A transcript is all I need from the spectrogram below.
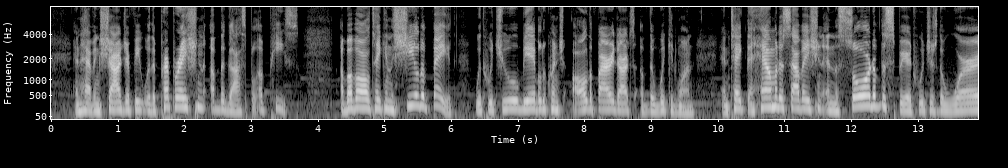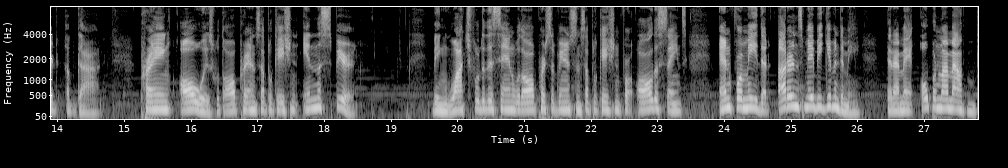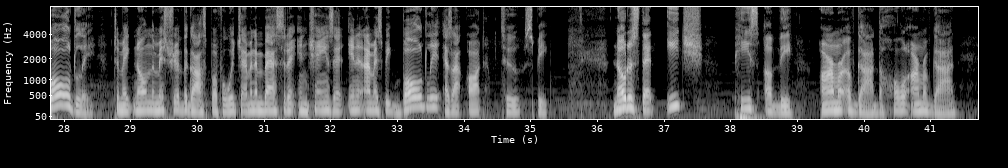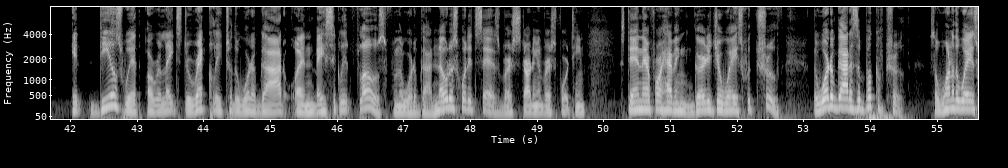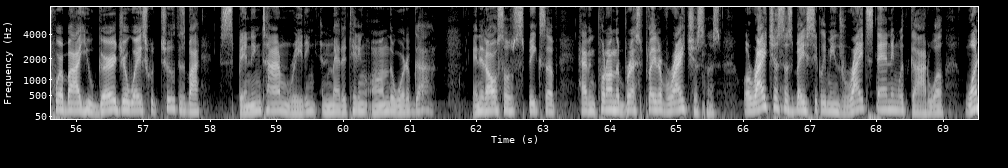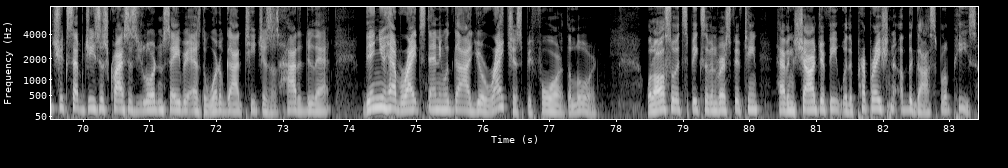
and having shod your feet with the preparation of the gospel of peace. Above all, taking the shield of faith, with which you will be able to quench all the fiery darts of the wicked one, and take the helmet of salvation and the sword of the Spirit, which is the word of God praying always with all prayer and supplication in the Spirit, being watchful to this end with all perseverance and supplication for all the saints, and for me, that utterance may be given to me, that I may open my mouth boldly to make known the mystery of the gospel, for which I am an ambassador in chains, that in it I may speak boldly as I ought to speak. Notice that each piece of the armor of God, the whole armor of God, it deals with or relates directly to the Word of God, and basically it flows from the Word of God. Notice what it says, verse starting in verse 14. Stand therefore, having girded your waist with truth. The Word of God is a book of truth. So one of the ways whereby you gird your waist with truth is by spending time reading and meditating on the Word of God. And it also speaks of having put on the breastplate of righteousness, well, righteousness basically means right standing with God. Well, once you accept Jesus Christ as your Lord and Savior, as the Word of God teaches us how to do that, then you have right standing with God. You're righteous before the Lord. Well, also it speaks of in verse 15, having shod your feet with the preparation of the gospel of peace.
